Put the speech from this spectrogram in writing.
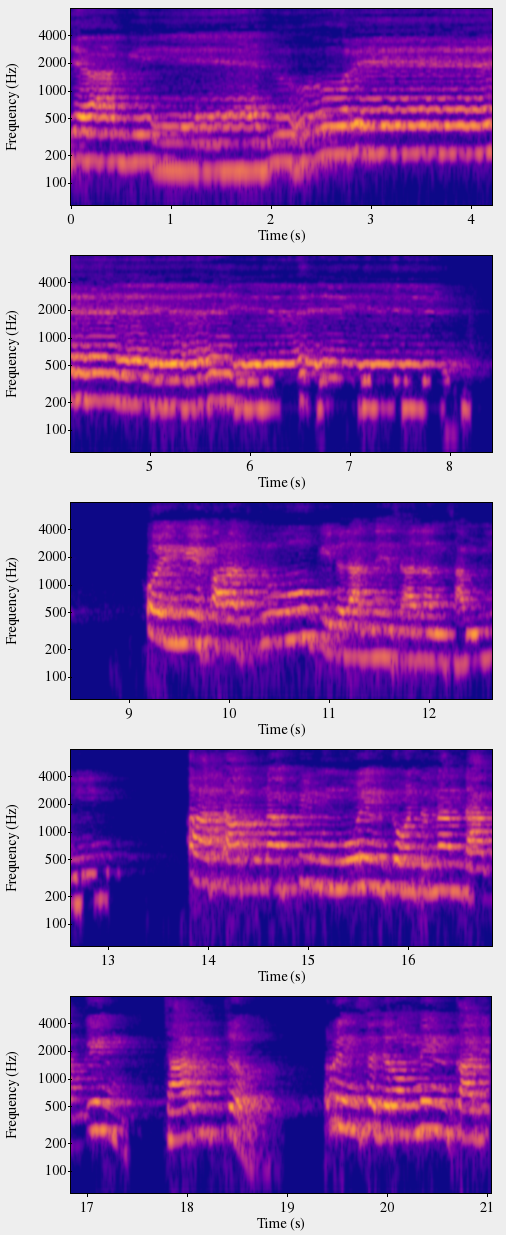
jagi dure Oh ini para tu kita sarang sami. Ataupun nabi menguing kewentenan daging carita. Ring sejeroning kadi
